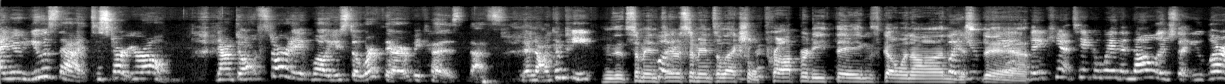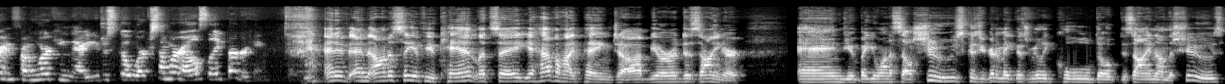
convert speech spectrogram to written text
and you use that to start your own. Now, don't start it while you still work there because that's a non-compete. There's some, in- But- there's some intellectual property things going on. But you can't, yeah. they can't take away the knowledge that you learn from working there. You just go work somewhere else, like Burger King. And if and honestly, if you can't, let's say you have a high paying job, you're a designer, and you but you want to sell shoes because you're going to make this really cool, dope design on the shoes.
